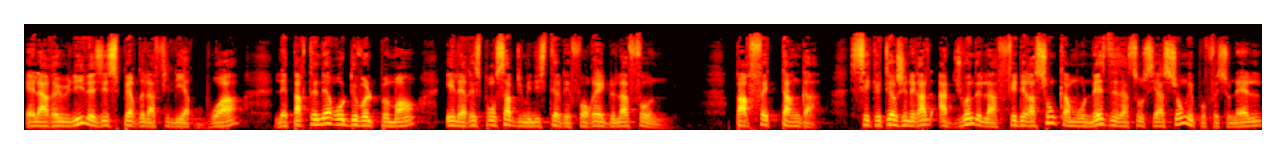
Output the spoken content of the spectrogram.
Elle a réuni les experts de la filière bois, les partenaires au développement et les responsables du ministère des Forêts et de la Faune. Parfait Tanga, secrétaire général adjoint de la Fédération camerounaise des associations et professionnels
